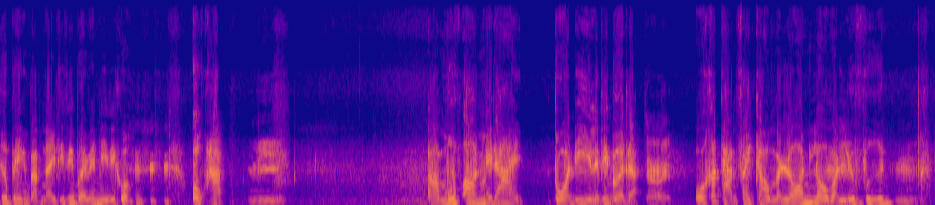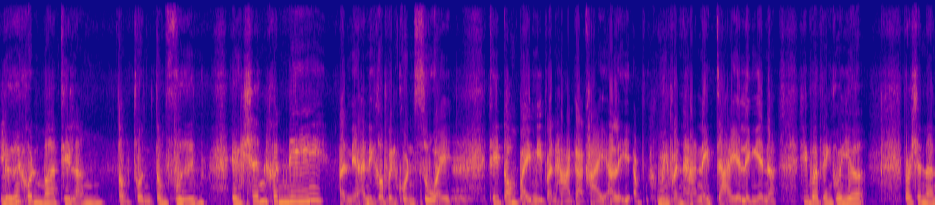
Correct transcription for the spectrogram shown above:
คือเพลงแบบไหนที่พี่เบิร์ดไม่มีพี่กวง อกหักมีอ่า move on ไม่ได้ ตัวดีเลยพี่เบิร์ดอะใช่ โอ้ก็ฐานไฟเก่ามันร้อนรอวันหรือฟื้นอืมหรือให้คนมาทีหลังต้องทนต้องฟื้น อย่างเช่นคนนี้ อันนี้อันนี้ก็เป็นคนซวยอืมที่ต้องไปมีปัญหากับใครอะไรมีปัญหาในใจอะไรอย่างเงี้ยนะพี่เบิร์ดเพลงเขาเยอะ เพราะฉะนั้น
